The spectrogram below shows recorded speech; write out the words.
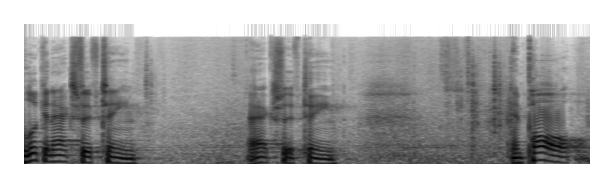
Look in Acts 15. Acts 15. And Paul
